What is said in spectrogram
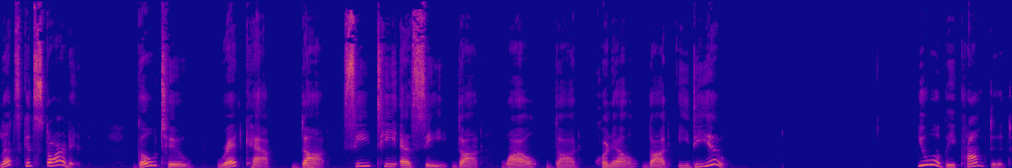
Let's get started. Go to redcap.ctsc.weill.cornell.edu. You will be prompted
